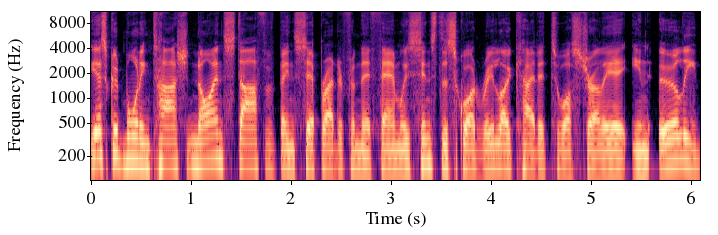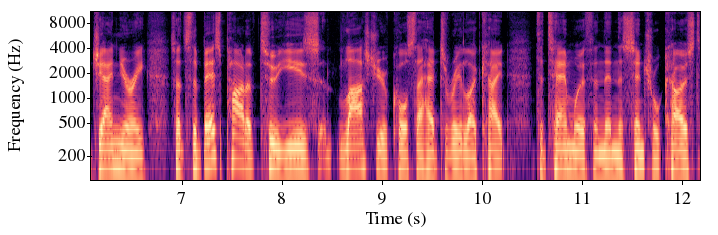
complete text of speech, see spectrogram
Yes, good morning, Tash. Nine staff have been separated from their families since the squad relocated to Australia in early January. So it's the best part of two years. Last year, of course, they had to relocate to Tamworth and then the Central Coast.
